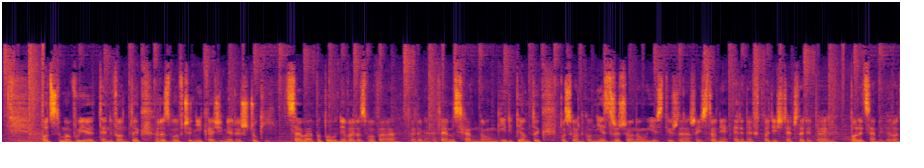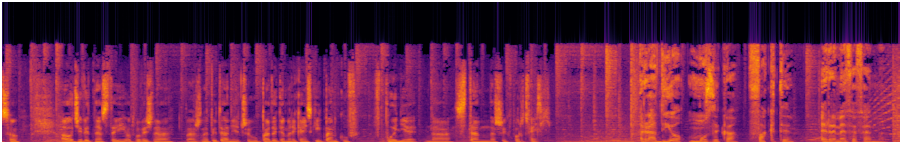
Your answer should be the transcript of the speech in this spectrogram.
Podsumowuję ten wątek rozmówczyni Kazimiery Szczuki. Cała popołudniowa rozmowa w RMFFM z Hanną Gil-Piątek, posłanką niezrzeszoną, jest już na naszej stronie rmf24.pl. Polecamy gorąco. A o 19 odpowiedź na ważne pytanie, czy upadek amerykańskich banków wpłynie na stan naszych portfeli. Radio, muzyka, fakty. RMFFM.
